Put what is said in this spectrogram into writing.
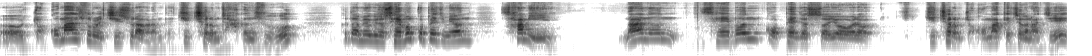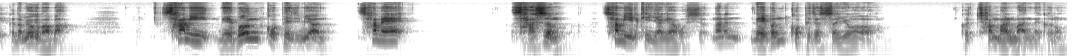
어, 조그만 수를 지수라 그러면 돼. 지처럼 작은 수. 그 다음에 여기서 세 번 곱해지면 3이 나는 세 번 곱해졌어요. 지처럼 조그맣게 적어놨지. 그 다음 여기 봐봐. 3이 네번 곱해지면 3의 4승. 3이 이렇게 이야기하고 있어. 나는 네 번 곱해졌어요. 그 참말 맞네, 그놈.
